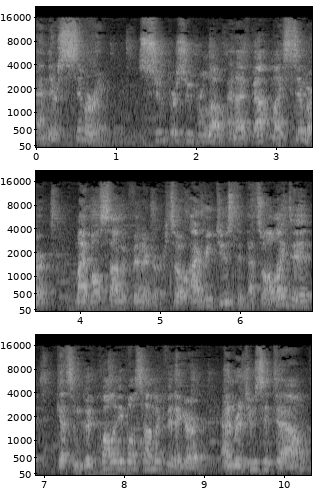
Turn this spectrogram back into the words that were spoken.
and they're simmering super, super low. And I've got my simmer, my balsamic vinegar. So I reduced it, that's all I did. Get some good quality balsamic vinegar and reduce it down,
